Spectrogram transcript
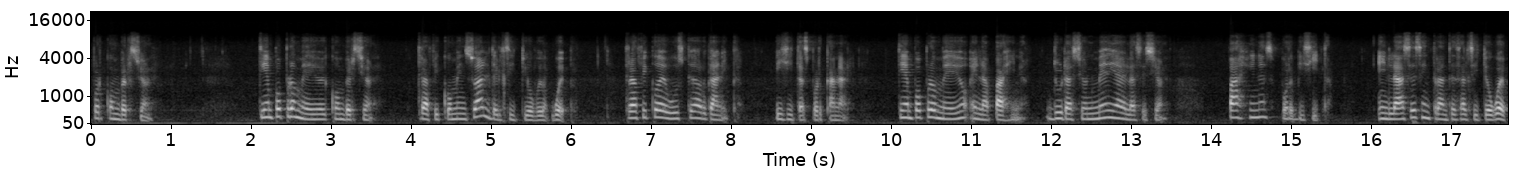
por conversión, tiempo promedio de conversión, tráfico mensual del sitio web, tráfico de búsqueda orgánica, visitas por canal, Tiempo promedio en la página. Duración media de la sesión. Páginas por visita. Enlaces entrantes al sitio web.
